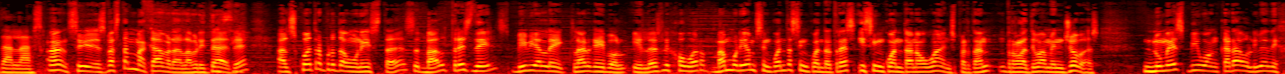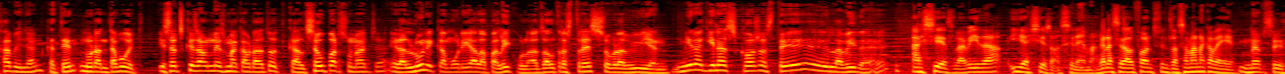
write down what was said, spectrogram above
de les... Ah, sí, és bastant macabra, la veritat, sí. eh? Els quatre protagonistes, val, tres d'ells, Vivian Lake, Clark Gable i Leslie Howard, van morir amb 50, 53 i 59 anys, per tant, relativament joves. Només viu encara Olivia de Havilland, que té 98. I saps què és el més macabre de tot? Que el seu personatge era l'únic que moria a la pel·lícula. Els altres tres sobrevivien. Mira quines coses té la vida, eh? Així és la vida i així és el cinema. Gràcies, Alfons. Fins la setmana que ve. Merci.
